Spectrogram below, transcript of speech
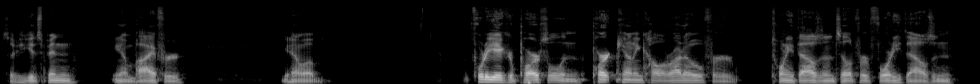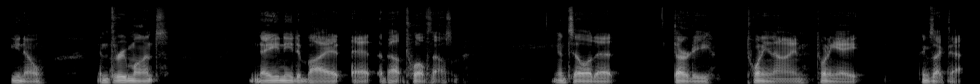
So if you could spend, you know, buy for, you know, a 40 acre parcel in Park County, Colorado for 20,000 and sell it for 40,000, you know, in 3 months. Now you need to buy it at about 12,000 and sell it at 30, 29, 28, things like that.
